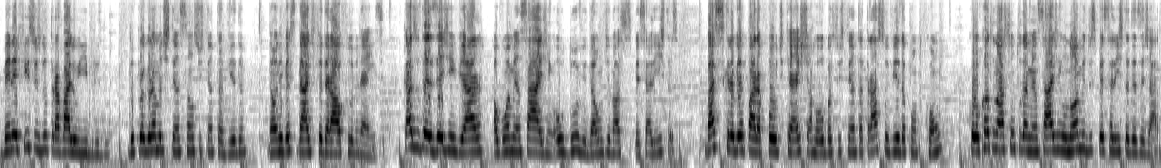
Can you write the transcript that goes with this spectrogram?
benefícios do trabalho híbrido do programa de extensão Sustenta a Vida da Universidade Federal Fluminense. Caso deseje enviar alguma mensagem ou dúvida a um de nossos especialistas, basta escrever para podcast@sustenta-vida.com, colocando no assunto da mensagem o nome do especialista desejado.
